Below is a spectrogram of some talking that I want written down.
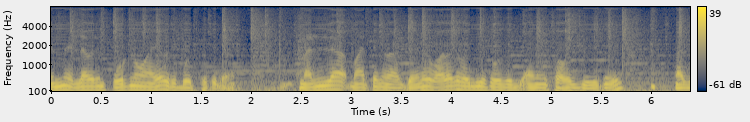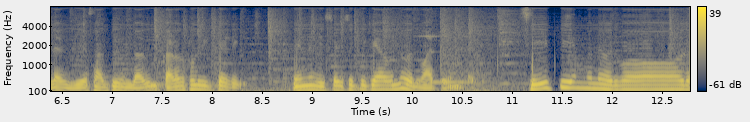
എന്ന് എല്ലാവരും പൂർണമായ ഒരു ബോധ്യത്തിലാണ്. നല്ല മാറ്റങ്ങളാണ്. ജനങ്ങൾ വളരെ വലിയ തോതിൽ അതിനെ സ്വാഗതം ചെയ്യുന്നത്. നല്ല വിജയസാധ്യത ഉണ്ടാകും. കളർഫുൾ വിക്ടറി എന്ന് വിശേഷിപ്പിക്കാവുന്ന ഒരു മാറ്റമുണ്ട്. സി പി എമ്മിന് ഒരുപാട്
